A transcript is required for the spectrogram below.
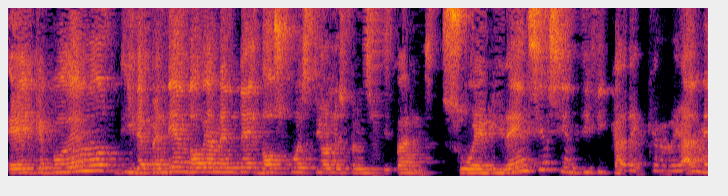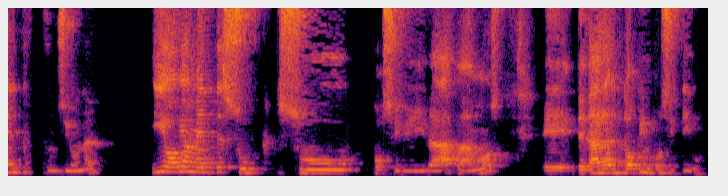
el que podemos, y dependiendo obviamente dos cuestiones principales, su evidencia científica de que realmente funciona y obviamente su, su posibilidad, vamos, eh, de dar el doping positivo.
